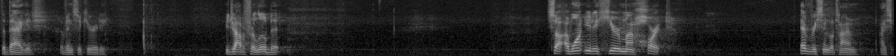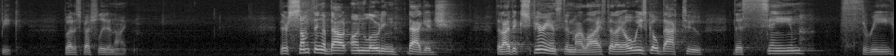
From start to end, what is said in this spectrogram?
the baggage of insecurity. You drop it for a little bit. So I want you to hear my heart every single time I speak, but especially tonight. There's something about unloading baggage that I've experienced in my life that I always go back to the same three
